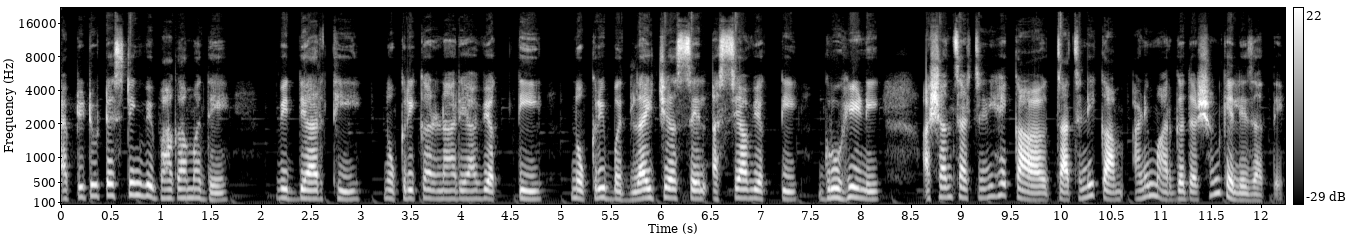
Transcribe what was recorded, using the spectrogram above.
ॲप्टिट्यूड टेस्टिंग विभागामध्ये विद्यार्थी नोकरी करणाऱ्या व्यक्ती नोकरी बदलायची असेल अशा व्यक्ती गृहिणी अशा चाचणी हे का चाचणी काम आणि मार्गदर्शन केले जाते.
